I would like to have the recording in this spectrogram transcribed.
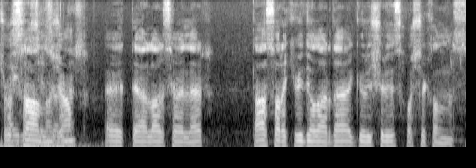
Çok Hayırlı sağ olun hocam. sezonlar. Evet değerli severler. Daha sonraki videolarda görüşürüz. Hoşçakalınız.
